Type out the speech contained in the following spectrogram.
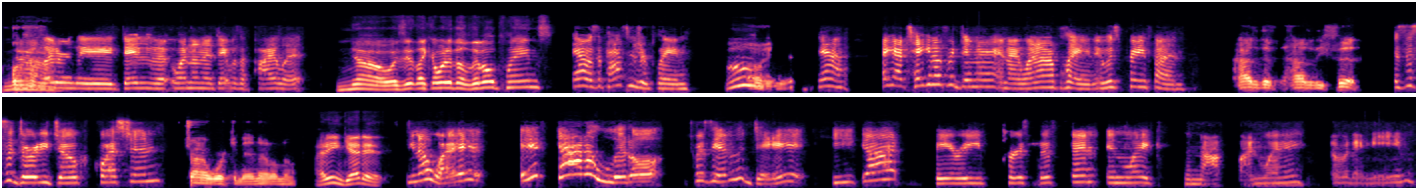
No. Literally dated went on a date with a pilot. No. Is it like one of the little planes? Yeah, it was a passenger plane. Oh, Oh, yeah. Yeah. I got taken out for dinner and I went on a plane. It was pretty fun. How did it, how did he fit? Is this a dirty joke question? Trying to work it in. I don't know. I didn't get it. You know what? It got a little towards the end of the day, he got very persistent in like the not fun way. You Know what I mean?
